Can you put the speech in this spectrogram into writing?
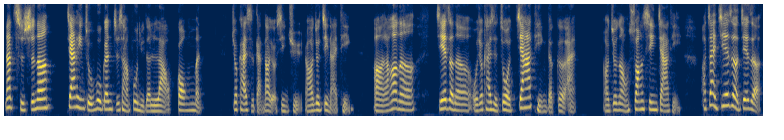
那此时呢，家庭主妇跟职场妇女的老公们就开始感到有兴趣，然后就进来听啊，然后呢，接着呢，我就开始做家庭的个案，啊，就那种双薪家庭啊，再接着接着，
